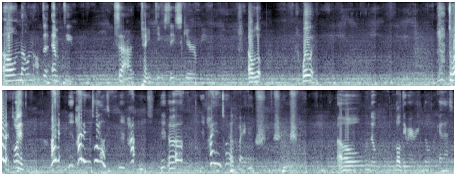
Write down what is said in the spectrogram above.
Oh no, not the empty sad paintings, they scare me. Oh no. Wait, wait. Toilet, toilet! Hide, hide in the toilet! Hide, uh, hide in the toilet, wait. Oh no, Bloody Mary, don't look at that.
